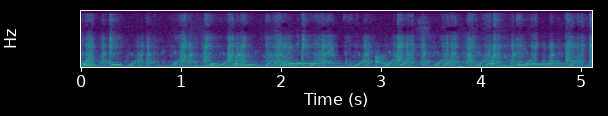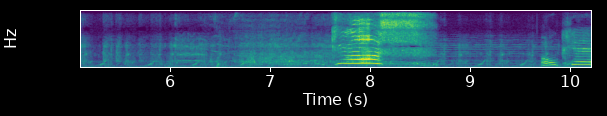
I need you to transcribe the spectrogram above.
do, do, do. Yes! Okay.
